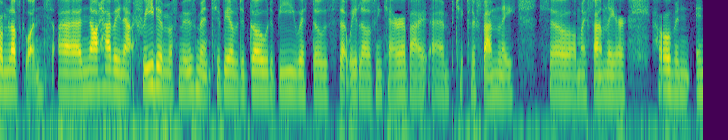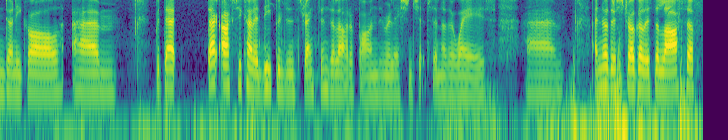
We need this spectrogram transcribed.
from loved ones, uh, not having that freedom of movement to be able to go to be with those that we love and care about, um, particular family. So my family are home in in Donegal, um, but that that actually kind of deepens and strengthens a lot of bonds and relationships in other ways. Um, another struggle is the loss of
